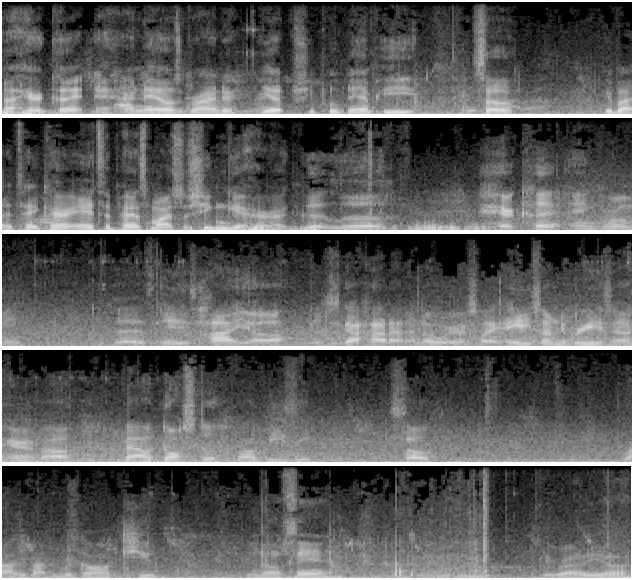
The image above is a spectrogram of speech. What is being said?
a haircut and her nails grinder. Yep, she pooped and peed. So we about to take her into PetSmart so she can get her a good little haircut and grooming because it is hot, y'all. It just got hot out of nowhere. It's like 80 some degrees out here in Val Valdosta, Valdese. So Riley about to look all cute. You know what I'm saying? Look at Riley, y'all.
